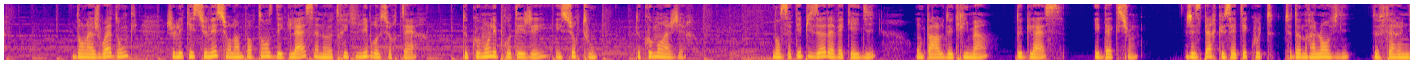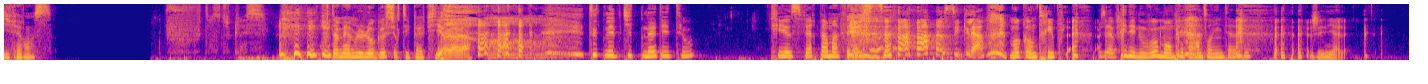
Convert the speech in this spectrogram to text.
Dans la joie donc, je l'ai questionné sur l'importance des glaces à notre équilibre sur Terre, de comment les protéger et surtout de comment agir. Dans cet épisode avec Heidi, on parle de climat, de glace et d'action. J'espère que cette écoute te donnera l'envie de faire une différence. Putain, c'est classe. T'as même le logo sur tes papiers. Oh là là. Toutes mes petites notes et tout. Cryosphère, permafrost. c'est clair. Mot compte triple. J'ai appris des nouveaux mots en préparant ton interview. Génial.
